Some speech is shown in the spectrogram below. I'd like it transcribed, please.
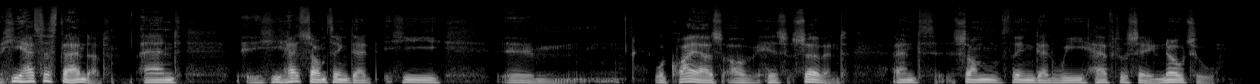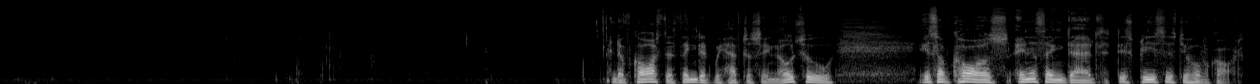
he has a standard and he has something that he um, requires of his servant and something that we have to say no to. And of course, the thing that we have to say no to is, of course, anything that displeases Jehovah God.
